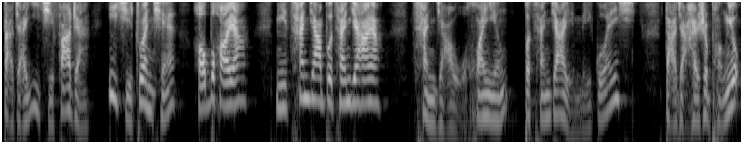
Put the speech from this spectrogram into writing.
大家一起发展，一起赚钱，好不好呀？你参加不参加呀？参加我欢迎，不参加也没关系，大家还是朋友。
